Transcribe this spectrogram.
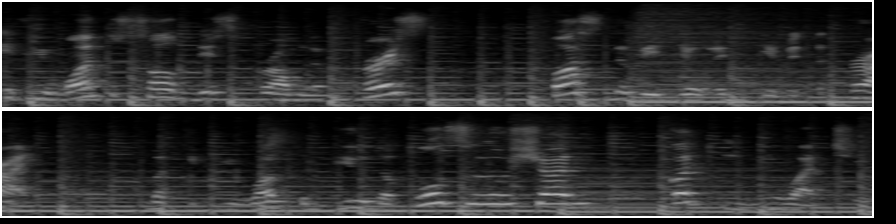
If you want to solve this problem first, pause the video and give it a try. But if you want to view the full solution, continue watching.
